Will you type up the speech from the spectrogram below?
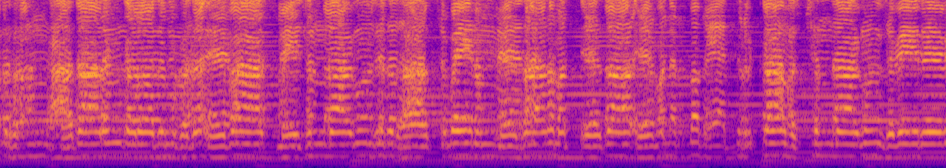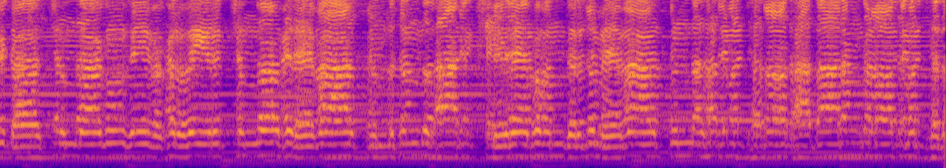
प्रथमम् धातारम् करोति मुखद एवास्मै छन्दागुंसि दधात्युपैनम् मेधानमत्येता एव निर्वपेदृक्कामश्छन्दागुंसि वै देविकाश्छन्दागुंसैव खलु वैरुच्छन्दाभिरेवास्मिन् ऋचम् दधाति क्षीरे भवन्तिर्जुमेवास्मिन् दधति मध्यतो धातारम् करोति मध्यत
